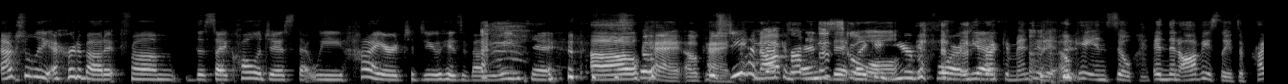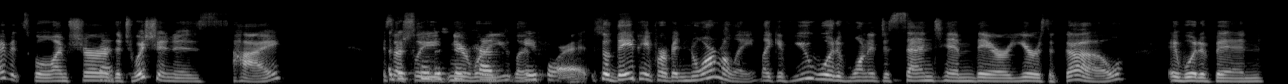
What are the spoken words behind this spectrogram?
actually i heard about it from the psychologist that we hired to do his evaluation. Okay so, okay. she had Not recommended it like a year before yeah recommended it. Okay and so and then obviously it's a private school. I'm sure yes. the tuition is high especially near where you live. pay for it. So they pay for it but normally like if you would have wanted to send him there years ago it would have been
